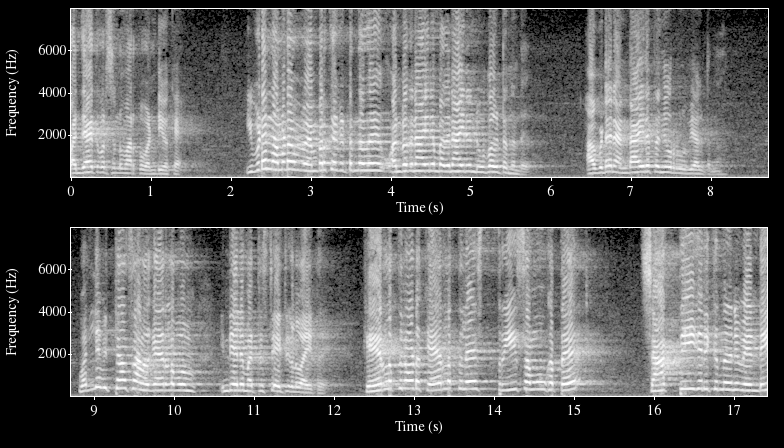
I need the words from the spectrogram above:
പഞ്ചായത്ത് പ്രസിഡന്റുമാർക്ക് വണ്ടിയൊക്കെ. ഇവിടെ നമ്മുടെ മെമ്പർക്ക് കിട്ടുന്നത് ഒൻപതിനായിരം പതിനായിരം രൂപ കിട്ടുന്നുണ്ട്. അവിടെ രണ്ടായിരത്തി അഞ്ഞൂറ് രൂപയാണ് കിട്ടുന്നത്. വലിയ വ്യത്യാസമാണ് കേരളവും ഇന്ത്യയിലെ മറ്റ് സ്റ്റേറ്റുകളുമായിട്ട്. കേരളത്തിനോട് കേരളത്തിലെ സ്ത്രീ സമൂഹത്തെ ശാക്തീകരിക്കുന്നതിന് വേണ്ടി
